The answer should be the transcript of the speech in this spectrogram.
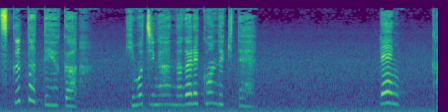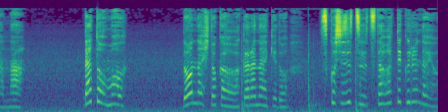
作ったっていうか気持ちが流れ込んできて。レンかな？だと思う。どんな人かはわからないけど少しずつ伝わってくるんだよ。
